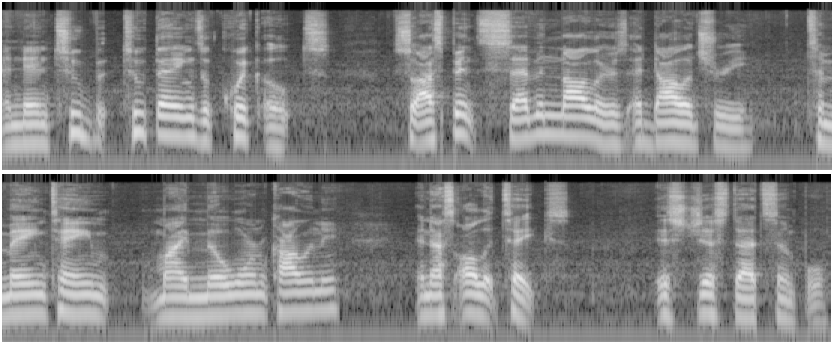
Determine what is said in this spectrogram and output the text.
And then two two things of quick oats. So I spent seven dollars at Dollar Tree to maintain my mealworm colony, and that's all it takes. It's just that simple.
